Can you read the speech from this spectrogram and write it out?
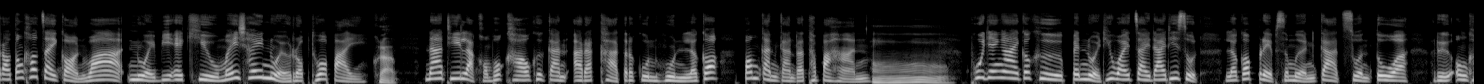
เราต้องเข้าใจก่อนว่าหน่วย BAQ ไม่ใช่หน่วยรบทั่วไป ครับ หน้าที่หลักของพวกเขาคือการอารักขาตระกูลหุน แล้วก็ป้องกันการรัฐประหาร อ๋อ พูดง่ายๆก็คือเป็นหน่วยที่ไว้ใจได้ที่สุด แล้วก็เปรียบเสมือนกาดส่วนตัว หรือองค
